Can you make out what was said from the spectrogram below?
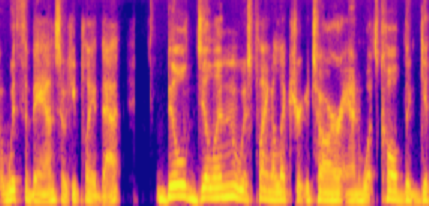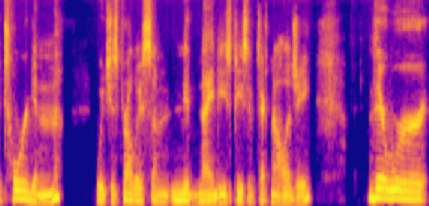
with the band, so he played that. Bill Dillon was playing electric guitar and what's called the Guitorgan, which is probably some mid 90s piece of technology. There were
